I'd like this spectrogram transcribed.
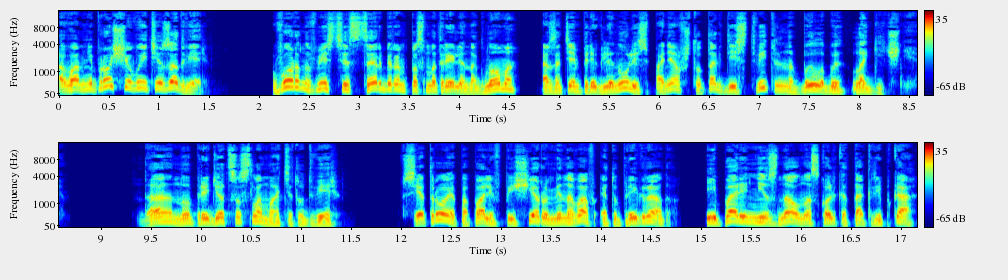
«А вам не проще выйти за дверь?» Ворон вместе с Цербером посмотрели на гнома, а затем переглянулись, поняв, что так действительно было бы логичнее. Да, но придется сломать эту дверь. Все трое попали в пещеру, миновав эту преграду, и парень не знал, насколько так крепка,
